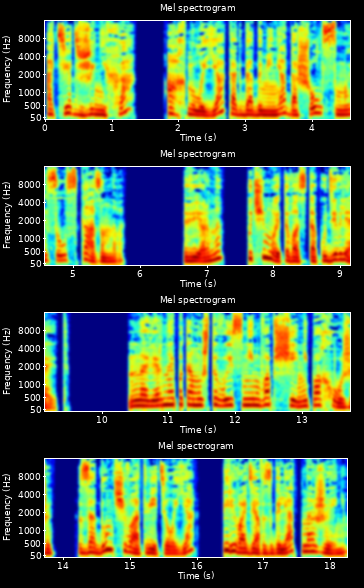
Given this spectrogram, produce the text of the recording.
отец жениха?» — ахнула я, когда до меня дошел смысл сказанного. «Верно. Почему это вас так удивляет?» «Наверное, потому что вы с ним вообще не похожи», — задумчиво ответила я, переводя взгляд на Женю.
